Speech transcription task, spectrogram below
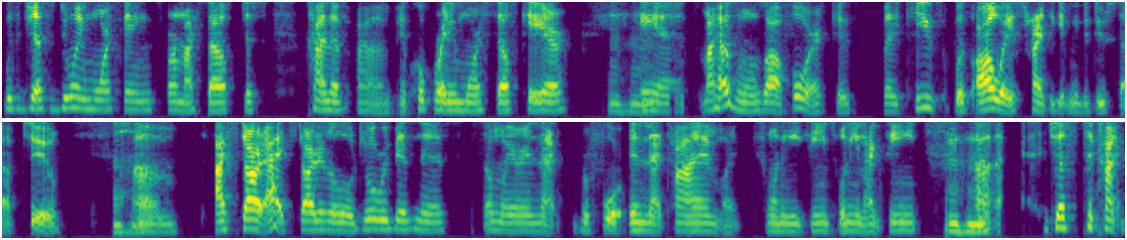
with just doing more things for myself, just kind of um, incorporating more self care Mm-hmm. And my husband was all for it because like he was always trying to get me to do stuff too. Uh-huh. Um, I start I had started a little jewelry business somewhere in that before in that time, like 2018, 2019. Mm-hmm. Uh, just to kind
